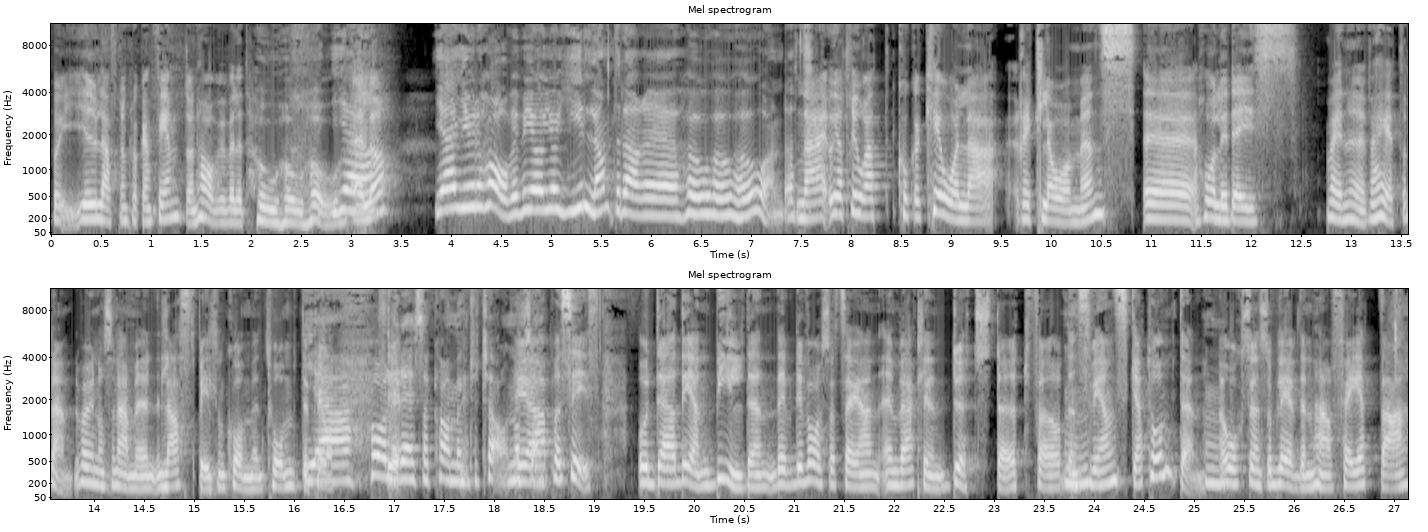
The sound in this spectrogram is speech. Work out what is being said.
på julafton klockan 15 har vi väl ett ho ho ho, Ja. eller? ja, jo det har vi, men jag, jag gillar inte det där eh, ho ho ho-andet. Nej, och jag tror att Coca-Cola-reklamens eh, Holidays, vad, är det nu, vad heter den? Det var ju någon sån här med en lastbil som kom med en tomte Ja, på. holidays are coming to town. något Ja, precis. Och där den bilden, det, det var så att säga en, en verkligen dödsstöt för Mm. den svenska tomten. Och sen så blev den här feta,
